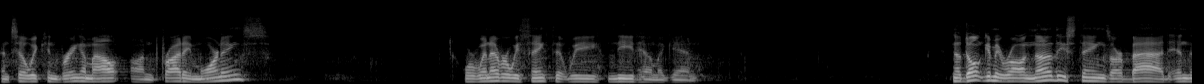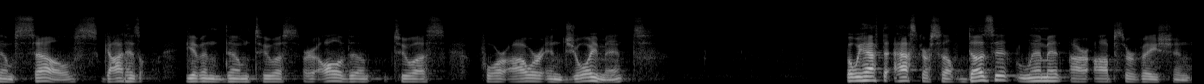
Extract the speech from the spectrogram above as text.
until we can bring him out on Friday mornings or whenever we think that we need him again. Now, don't get me wrong, none of these things are bad in themselves. God has given them to us, or all of them to us, for our enjoyment. But we have to ask ourselves does it limit our observation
